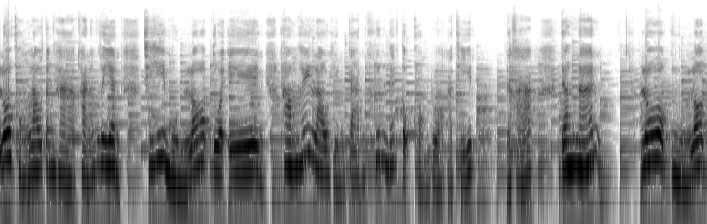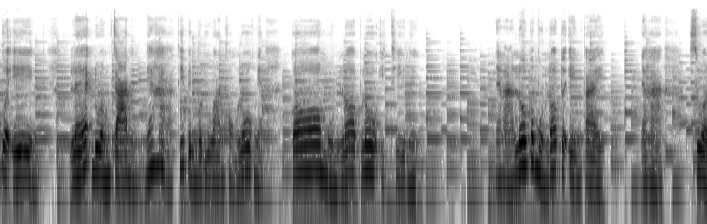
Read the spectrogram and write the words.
โลกของเราต่างหากค่ะนักเรียนที่หมุนรอบตัวเองทำให้เราเห็นการขึ้นและตกของดวงอาทิตย์นะคะ ดังนั้น โลกหมุนรอบตัวเอง และดวงจันทร์เนี่ยค่ะที่เป็นบริวารของโลกเนี่ยก็หมุนรอบโลกอีกทีหนึ่ง นะคะโลกก็หมุนรอบตัวเองไปนะคะส่วน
